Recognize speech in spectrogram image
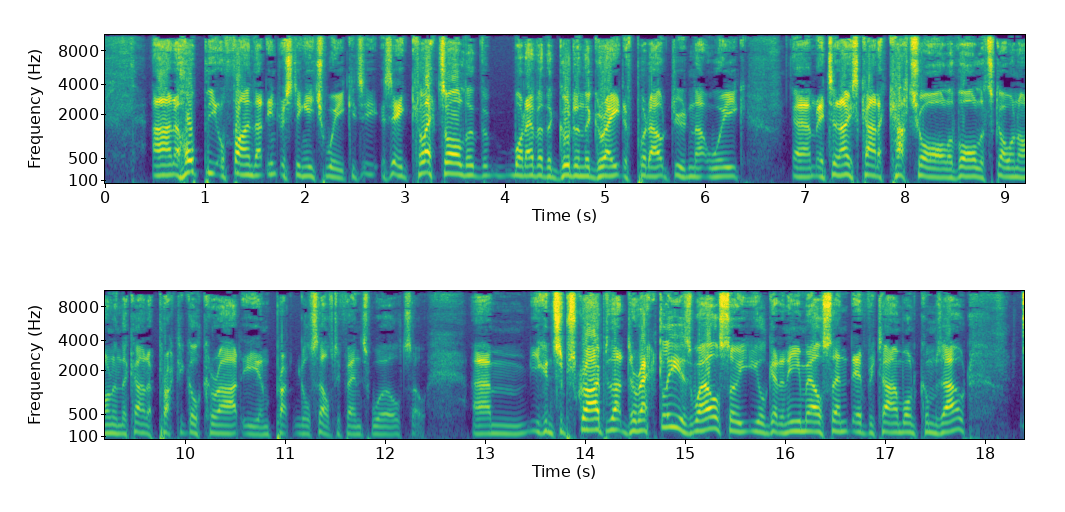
And I hope that you'll find that interesting each week. It's, it's, it collects all the, the, whatever the good and the great have put out during that week. Um, it's a nice kind of catch-all of all that's going on in the kind of practical karate and practical self-defense world. So um, you can subscribe to that directly as well, so you'll get an email sent every time one comes out.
